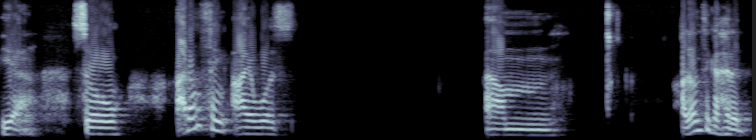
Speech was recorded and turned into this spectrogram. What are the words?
Yeah. So I don't think I was. Um, I don't think I had a,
